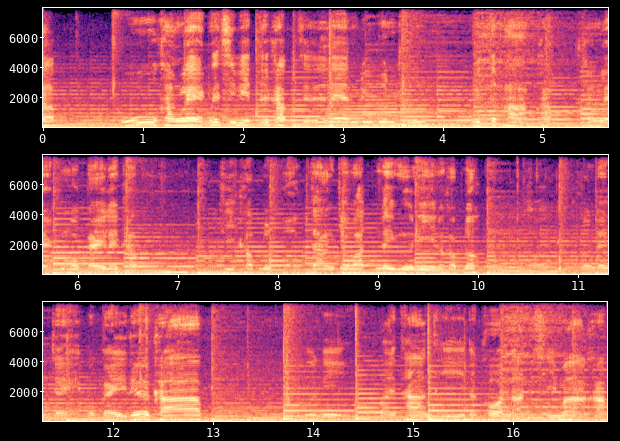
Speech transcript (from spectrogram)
ครับ โอ้ครั้งแรกในชีวิตนะครับเจะได้แลนอยู่บนถนนมิตรภาพครับครั้งแรกของหมอไกลเลยครับ ที่ขับรถออกต่างจังหวัดในมือนี้นะครับเนาะขอเป็นกำลังแรงใจหมอไกลเด้อครับมือนี้ปลายทางที่นครราชสีมาครับ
